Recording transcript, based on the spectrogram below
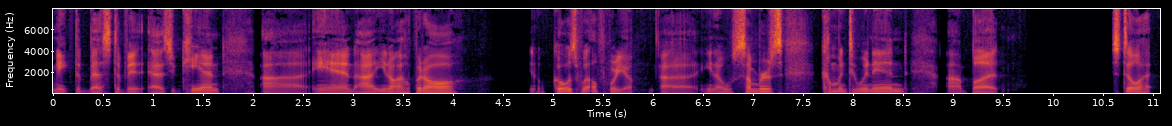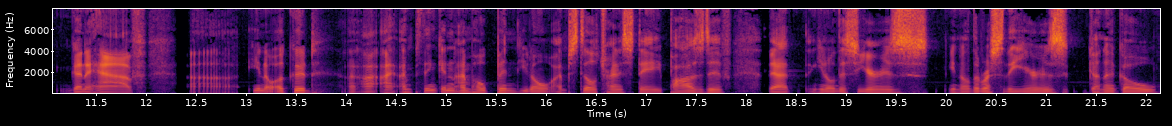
make the best of it as you can. Uh, and uh, you know, I hope it all you know goes well for you. Uh, you know, summer's coming to an end, uh, but still gonna have uh, you know a good. I, I'm thinking, I'm hoping, you know, I'm still trying to stay positive that you know this year is, you know, the rest of the year is gonna go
